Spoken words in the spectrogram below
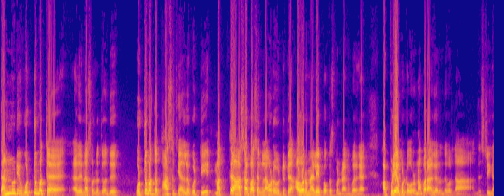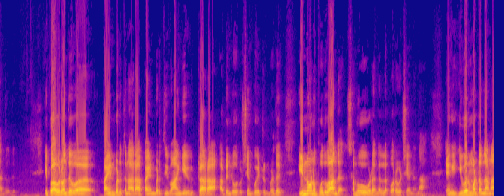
தன்னுடைய ஒட்டுமொத்த அது என்ன சொல்கிறது வந்து ஒட்டுமொத்த பாசத்தையும் அதில் கொட்டி மற்ற ஆசாபாசங்கள்லாம் கூட விட்டுட்டு அவர் மேலேயே ஃபோக்கஸ் பண்ணுறாங்க பாருங்கள் அப்படியாப்பட்ட ஒரு நபராக இருந்தவர் தான் அந்த ஸ்ரீகாந்த் வந்து. இப்போ அவர் வந்து வ- பயன்படுத்தினாரா பயன்படுத்தி வாங்கி விற்றாரா அப்படின்ற ஒரு விஷயம் போயிட்டு இருக்கும்போது இன்னொன்று பொதுவாக அந்த சமூக ஊடகங்களில் போகிற விஷயம் என்னென்னா எங்கள் இவர் மட்டும்தானா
